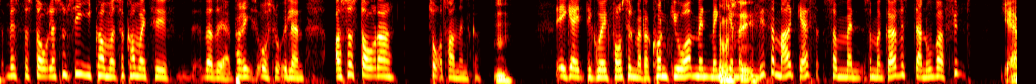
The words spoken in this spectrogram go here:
det- hvis der står, lad os nu sige, I kommer, så kommer I til, hvad ved jeg, Paris, Oslo, et eller andet, og så står der 32 mennesker. Mm. Ikke, at- det kunne jeg ikke forestille mig, der kun gjorde, men, må giver vi man se. den lige så meget gas, som man, som man gør, hvis der nu var fyldt? Ja,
